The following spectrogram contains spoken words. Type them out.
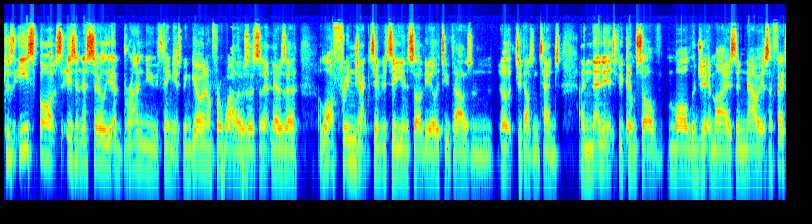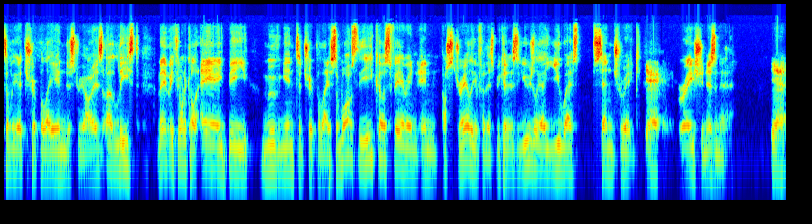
because esports isn't necessarily a brand new thing. It's been going on for a while. There was a, there was a, a lot of fringe activity in sort of the early 2000 early 2010s, and then it's become sort of more legitimized, and now it's effectively a AAA industry, or it's at least maybe if you want to call it AAB moving into AAA. So what's the ecosphere in in Australia for this? Because it's usually a US centric yeah. operation, isn't it? Yeah,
